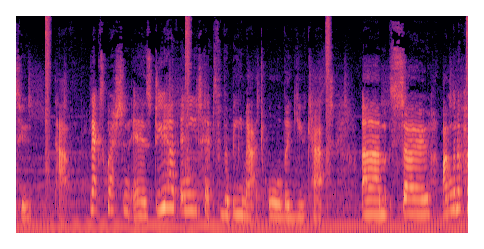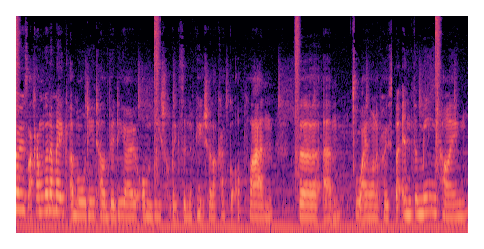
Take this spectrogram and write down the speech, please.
to have. Next question is do you have any tips for the BMAT or the UCAT? Um, so I'm gonna post like I'm gonna make a more detailed video on these topics in the future like I've got a plan for um, what I want to post but in the meantime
